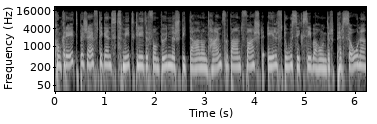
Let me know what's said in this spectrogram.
Konkret beschäftigen die Mitglieder vom Bündner Spital- und Heimverband fast 11.700 Personen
